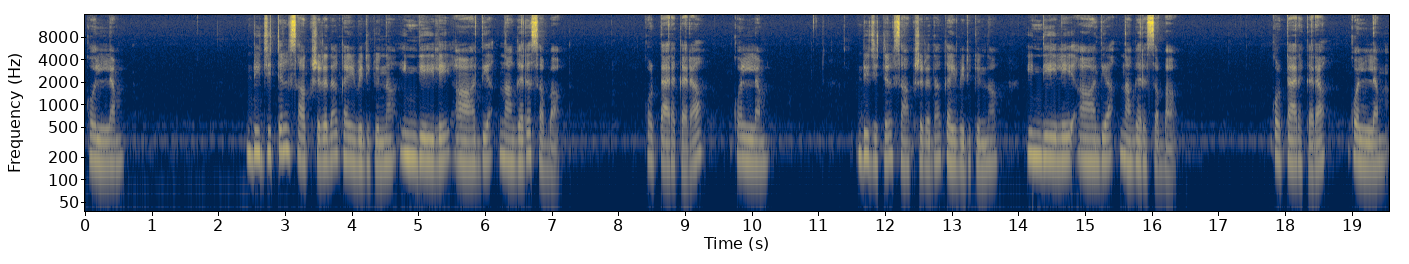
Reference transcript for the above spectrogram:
കൊല്ലം. ഡിജിറ്റൽ സാക്ഷരത കൈവരിക്കുന്ന ഇന്ത്യയിലെ ആദ്യ നഗരസഭ? കൊട്ടാരക്കര, കൊല്ലം. ഡിജിറ്റൽ സാക്ഷരത കൈവരിക്കുന്ന ഇന്ത്യയിലെ ആദ്യ നഗരസഭ? കൊട്ടാരക്കര, കൊല്ലം.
